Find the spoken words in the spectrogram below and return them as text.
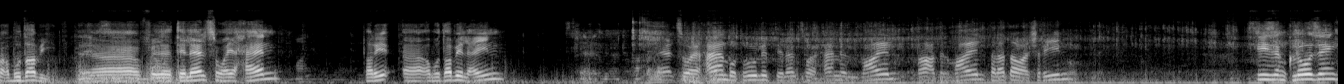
في أبو ظبي. آه، في تلال سويحان طريق آه، أبو ظبي العين. تلال سويحان بطولة تلال سويحان ال mile بعد ال mile 23 season closing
